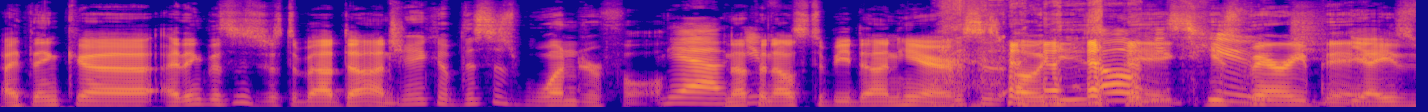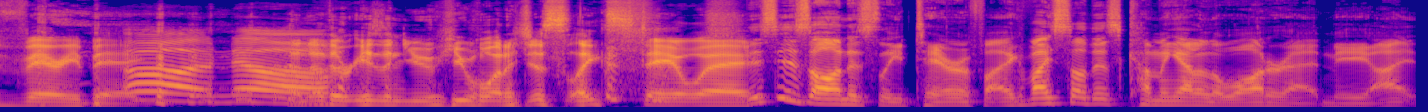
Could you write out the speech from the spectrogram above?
I think uh I think this is just about done. Jacob. This is wonderful. Yeah. Nothing you- else to be done here. This is oh he's Oh, big. he's very big. yeah, he's very big. Oh no. Another reason you you want to just like stay away. This is honestly terrifying. If I saw this coming out of the water at me, I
